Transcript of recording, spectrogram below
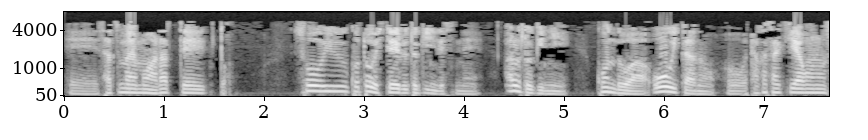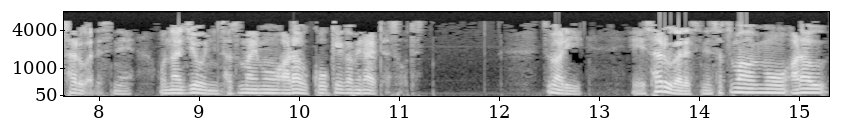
えー、さつまいもを洗っていると。そういうことをしているときにですね、あるときに、今度は大分の高崎山の猿がですね、同じようにさつまいもを洗う光景が見られたそうです。つまり、え、猿がですね、さつまいもを洗う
